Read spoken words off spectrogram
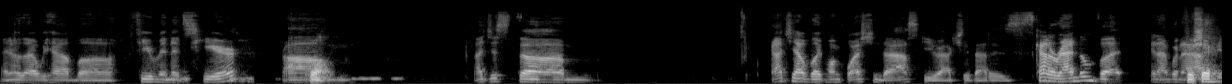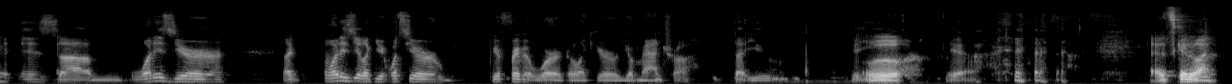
I know that we have a few minutes here. Um, cool. I just um, actually have like one question to ask you. Actually, that is kind of random, but and I'm going to ask sure. it is um, what is your like what is your like your what's your your favorite word or like your your mantra that you, that you Ooh. yeah. That's a good one.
